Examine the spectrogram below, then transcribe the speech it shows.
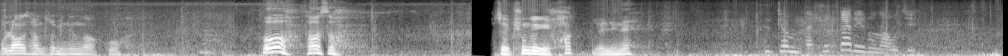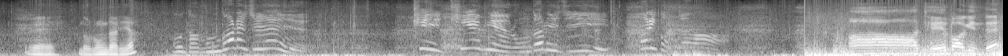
올라오는 사람도 좀 있는 것 같고. 어, 다 왔어. 갑자기 풍경이 확 열리네. 그렇게 하면 나 쇼다리로 나오지 왜? 너 롱다리야? 어나 롱다리지 키, 키에 비해 롱다리지 허리가 없잖아 아 대박인데?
